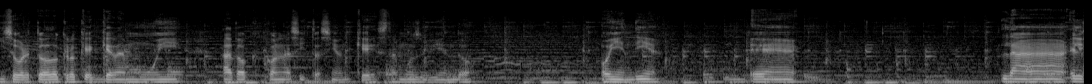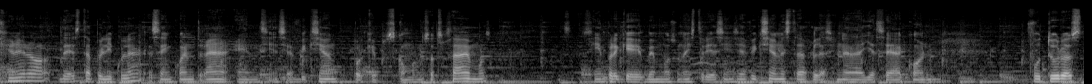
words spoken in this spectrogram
y sobre todo creo que queda muy ad hoc con la situación que estamos viviendo hoy en día. Eh, la, el género de esta película se encuentra en ciencia ficción, porque pues como nosotros sabemos, siempre que vemos una historia de ciencia ficción está relacionada ya sea con futuros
